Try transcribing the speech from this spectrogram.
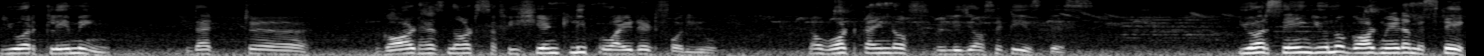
you are claiming that uh, God has not sufficiently provided for you. Now, what kind of religiosity is this? You are saying, you know, God made a mistake.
